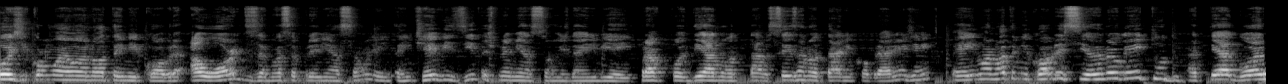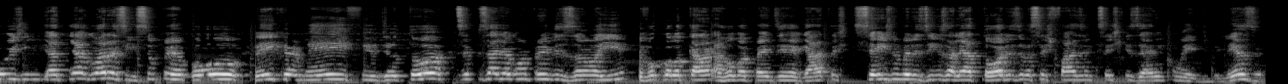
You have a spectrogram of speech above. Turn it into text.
Hoje, como é o Anota e Me Cobra Awards, a nossa premiação, gente, a gente revisita as premiações da NBA para poder anotar, vocês anotarem e cobrarem a gente. E no Anota e Me Cobra esse ano eu ganhei tudo. Até agora, hoje, até agora, assim, Super Bowl, Baker Mayfield, eu tô. Se você precisar de alguma previsão aí, eu vou colocar lá, arroba Peds e Regatas, seis numerozinhos aleatórios e vocês fazem o que vocês quiserem com eles, beleza?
